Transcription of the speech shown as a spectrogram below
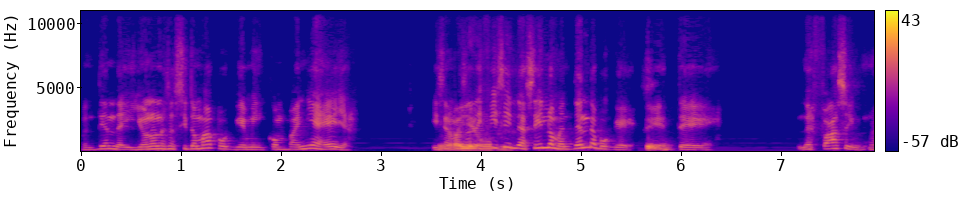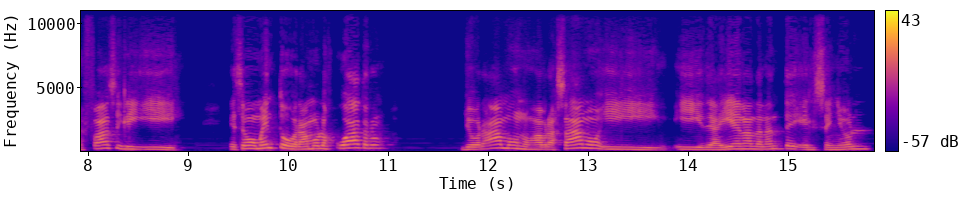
¿me entiende? Y yo no necesito más porque mi compañía es ella. Y se me hace difícil decirlo, ¿me entiende? Porque este, no es fácil, no es fácil. Y, ese momento oramos los cuatro, lloramos, nos abrazamos y, y de ahí en adelante el Señor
